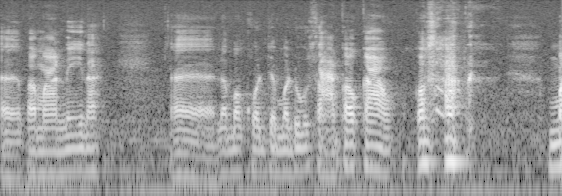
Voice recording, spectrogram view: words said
เออประมาณนี้นะ เออแล้วบางคนจะมาดู 399 ก็สามแหม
